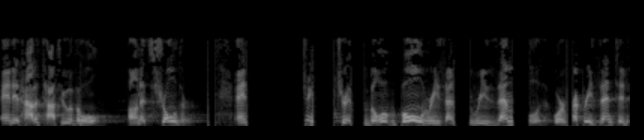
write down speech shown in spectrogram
And it had a tattoo of a bull on its shoulder. And the bull, bull resembled or represented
